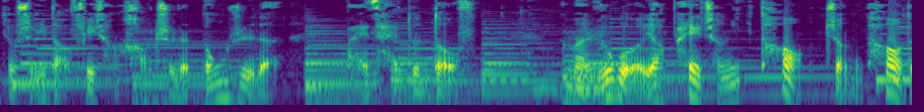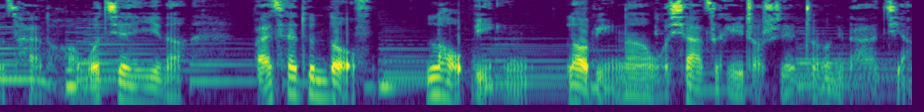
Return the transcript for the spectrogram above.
就是一道非常好吃的冬日的白菜炖豆腐。那么，如果要配成一套整套的菜的话，我建议呢，白菜炖豆腐、烙饼。烙饼呢，我下次可以找时间专门给大家讲，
